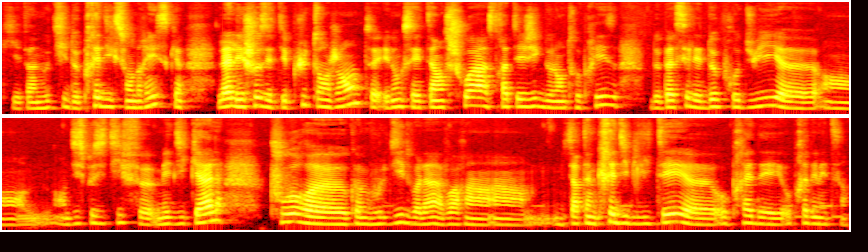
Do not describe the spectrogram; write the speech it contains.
qui est un outil de prédiction de risque, là, les choses étaient plus tangentes. Et donc, ça a été un choix stratégique de l'entreprise de passer les deux produits en, dispositif médical pour, comme vous le dites, voilà, avoir une certaine crédibilité auprès, des, auprès des médecins.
